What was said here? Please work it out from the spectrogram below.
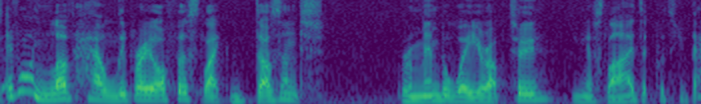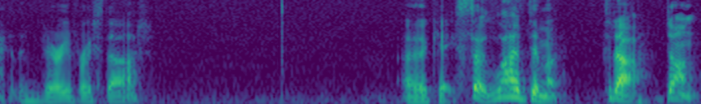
Does everyone love how LibreOffice like doesn't remember where you're up to in your slides? It puts you back at the very, very start. Okay, so live demo. Ta-da, done.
